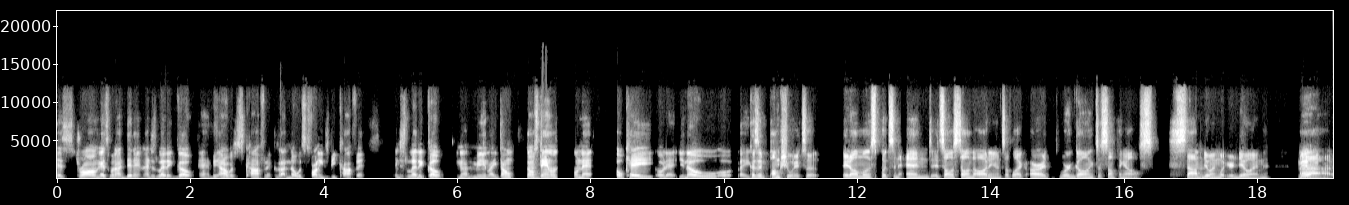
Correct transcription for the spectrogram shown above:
as strong as when I didn't. I just let it go. And I was just confident because I know it's funny. Just be confident and just let it go. You know what I mean? Like don't don't stand on, on that okay or that you know or like because it punctuates it. It almost puts an end. It's almost telling the audience of like, all right, we're going to something else. Stop mm-hmm. doing what you're doing yeah. Uh,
